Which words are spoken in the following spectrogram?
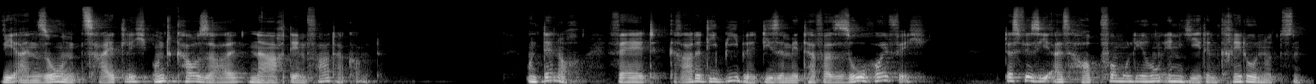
wie ein Sohn zeitlich und kausal nach dem Vater kommt. Und dennoch wählt gerade die Bibel diese Metapher so häufig, dass wir sie als Hauptformulierung in jedem Credo nutzen.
